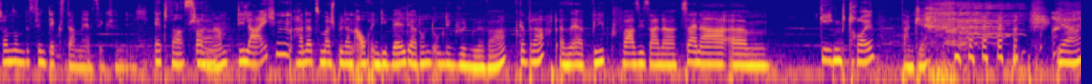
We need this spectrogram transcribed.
Schon so ein bisschen Dexter-mäßig, finde ich. Etwas, Schon, ja. ne? Die Leichen hat er zum Beispiel dann auch in die Wälder rund um den Green River gebracht. Also er blieb quasi seiner, seiner ähm, Gegend treu. Danke. ja.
